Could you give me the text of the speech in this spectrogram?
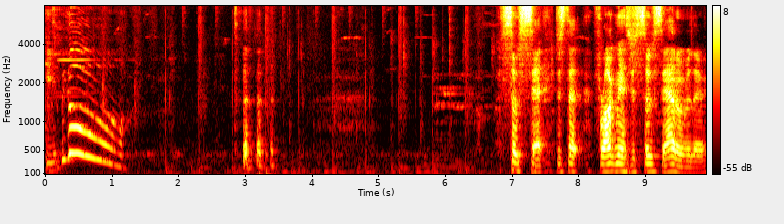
Here we go. so sad. Just that Frogman's just so sad over there.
